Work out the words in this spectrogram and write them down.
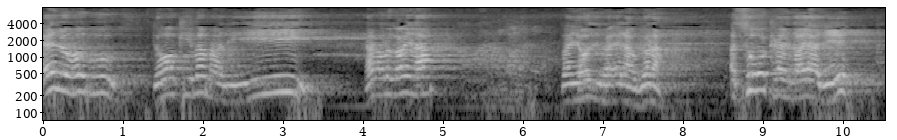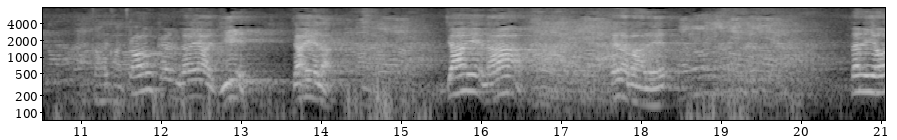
အဲ့လိုဟုတ်ဘူးဒေါ်ခေမမာလီဒါတော့လည်းကောင်းရင်လားဗန်ရောစီပဲအဲ့ဒါကိုပြောတာအဆိုးခံစားရခြင်းကောင်းခံချကောင်းခံစားရခြင်းကြားရဲ့လား ကြားရဲ့လားအဲ့ဒါပါလေတန်ရော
